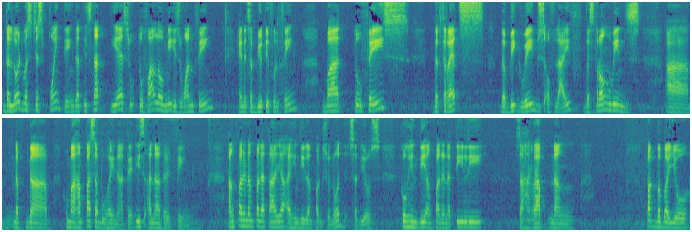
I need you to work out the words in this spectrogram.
the Lord was just pointing that it's not yes to follow me is one thing and it's a beautiful thing but to face the threats, the big waves of life, the strong winds uh, na, na humahampas sa buhay natin is another thing. Ang pananampalataya ay hindi lang pagsunod sa Diyos, kung hindi ang pananatili sa harap ng pagbabayo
